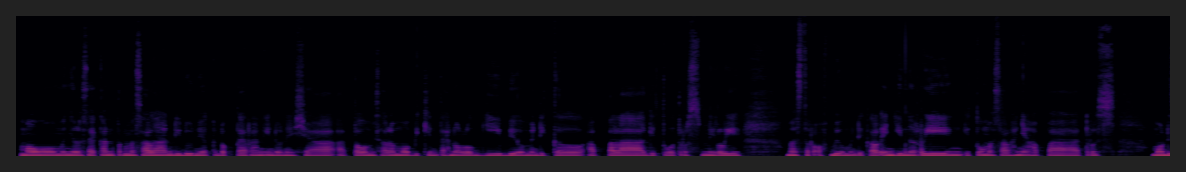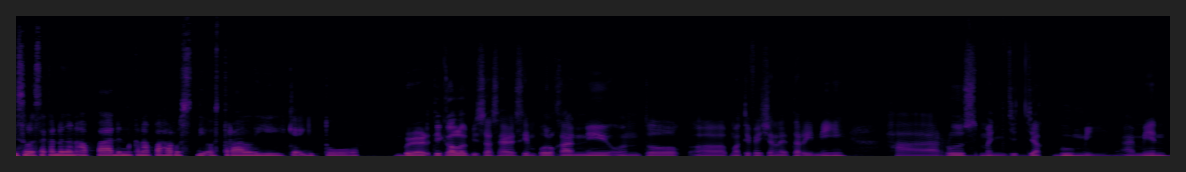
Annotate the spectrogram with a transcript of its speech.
mau menyelesaikan permasalahan di dunia kedokteran Indonesia atau misalnya mau bikin teknologi biomedical apalah gitu terus milih Master of Biomedical Engineering itu masalahnya apa terus mau diselesaikan dengan apa dan kenapa harus di Australia kayak gitu. Berarti kalau bisa saya simpulkan nih untuk uh, motivation letter ini harus menjejak bumi. I mean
